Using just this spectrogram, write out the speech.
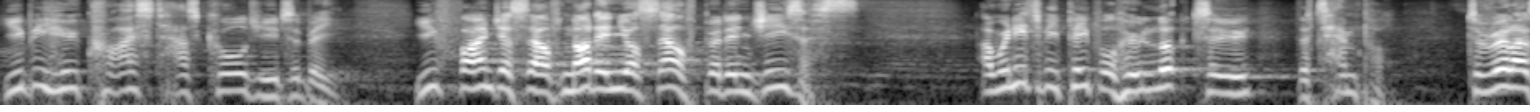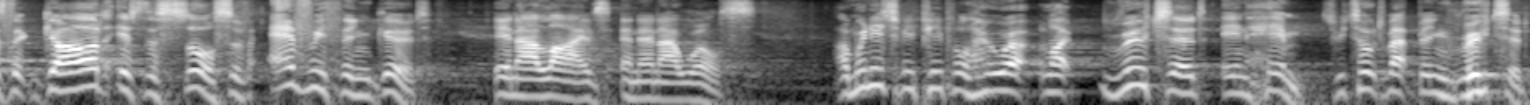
You be who Christ has called you to be. You find yourself not in yourself, but in Jesus. And we need to be people who look to the temple, to realize that God is the source of everything good in our lives and in our worlds. And we need to be people who are like rooted in Him. As we talked about being rooted,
